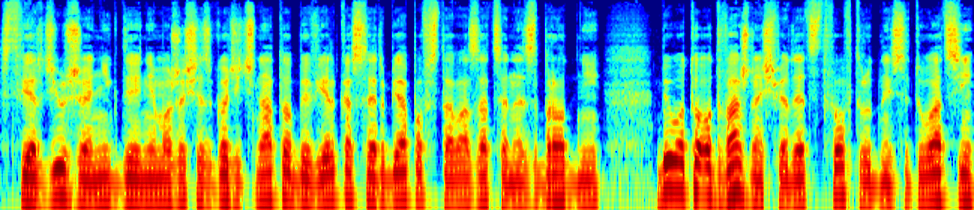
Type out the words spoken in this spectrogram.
Stwierdził, że nigdy nie może się zgodzić na to, by Wielka Serbia powstała za cenę zbrodni. Było to odważne świadectwo w trudnej sytuacji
